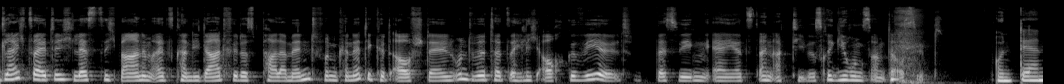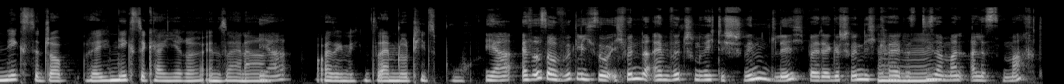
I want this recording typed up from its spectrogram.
Gleichzeitig lässt sich Barnum als Kandidat für das Parlament von Connecticut aufstellen und wird tatsächlich auch gewählt, weswegen er jetzt ein aktives Regierungsamt ausübt. und der nächste Job oder die nächste Karriere in seiner, Ja, weiß ich nicht, in seinem Notizbuch. Ja, es ist auch wirklich so, ich finde, einem wird schon richtig schwindlig bei der Geschwindigkeit, Mhm. was dieser Mann alles macht.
